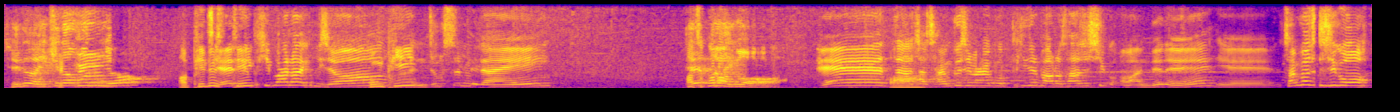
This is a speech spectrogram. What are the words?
제드가 있긴 하거든요. 아 피드스틱? 피바라기죠. 공피? 안 죽습니다 됐다 이거. 됐다 와. 자 잠그지 말고 피들 바로 사주시고. 어 안되네. 예. 잠가주시고.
